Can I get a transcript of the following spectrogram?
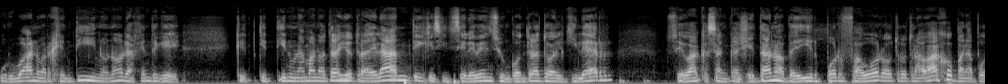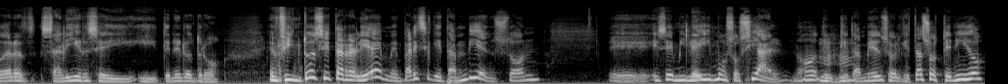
urbano argentino, ¿no? La gente que que, tiene una mano atrás y otra adelante, y que si se le vence un contrato de alquiler, se va a San Cayetano a pedir por favor otro trabajo para poder salirse y, tener otro. En fin, todas estas realidades me parece que también son eh, ese mileísmo social, ¿no? Del que también sobre el que está sostenido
